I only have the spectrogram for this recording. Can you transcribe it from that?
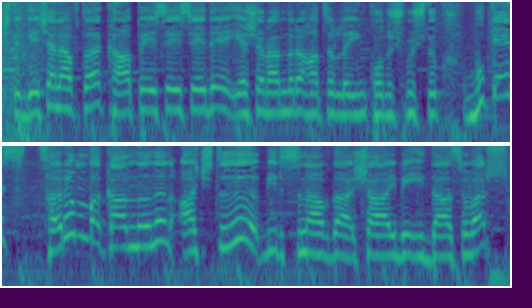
İşte geçen hafta KPSS'de yaşananları hatırlayın konuşmuştuk. Bu kez Tarım Bakanlığı'nın açtığı bir sınavda şaibe iddiası var.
